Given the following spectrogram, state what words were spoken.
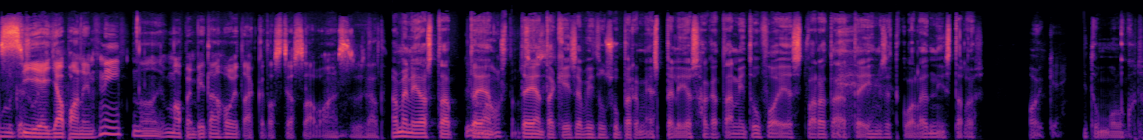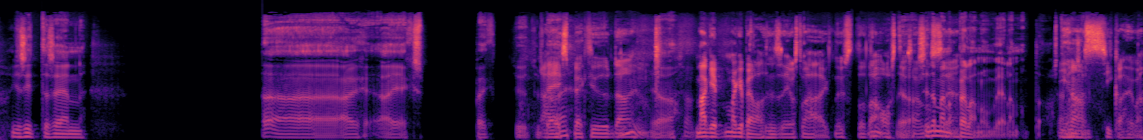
Sie Japanin. Niin, no Mapen pitää hoitaa tosta jossain vaiheessa se sieltä. Mä menin ostaa teidän, teidän takia se vitu supermiespeli, jos hakataan niitä ufoja ja sitten varotaan, että ihmiset kuolee niistä taloissa. Oikein. Vitun mulkut. Ja sitten sen uh, Expect you to I die. expect you to die. Mm. Joo. Mäkin, mäkin pelasin sen just vähän, just tota, Mm, ostin sen. sitä mä en ole pelannut vielä, mutta ostin Ihan sen. sika hyvä.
